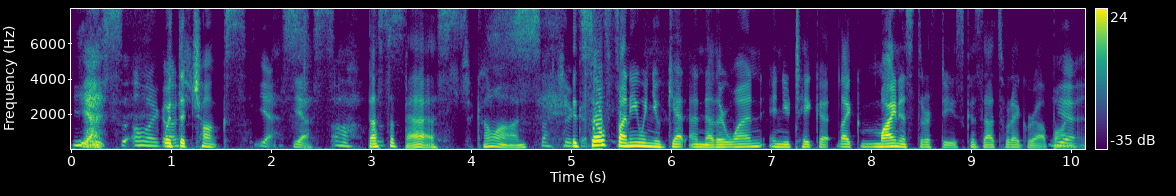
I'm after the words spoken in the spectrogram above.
Yes. Oh my gosh. With the chunks. yes. Yes. Oh, That's the best. Come on. It's so funny when you get another one and you take it like minus Thrifties because that's what I grew up on. Yeah.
